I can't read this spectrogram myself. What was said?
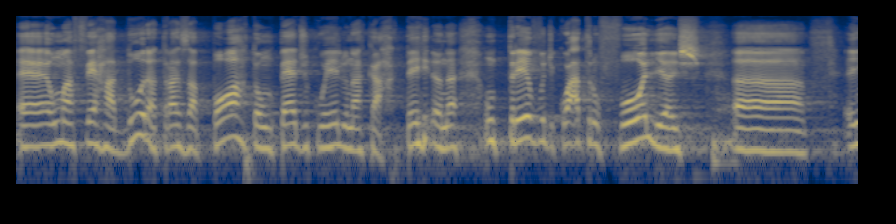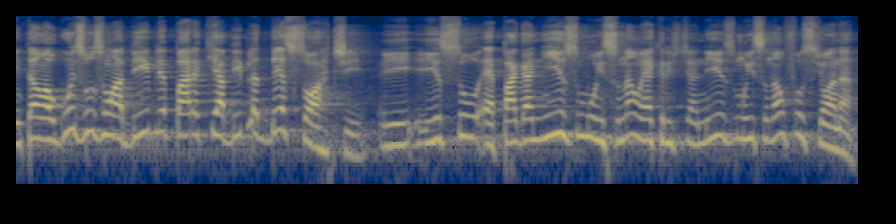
é, uma ferradura atrás da porta, um pé de coelho na carteira, né? um trevo de quatro folhas. Ah, então, alguns usam a Bíblia para que a Bíblia dê sorte, e isso é paganismo, isso não é cristianismo, isso não funciona.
